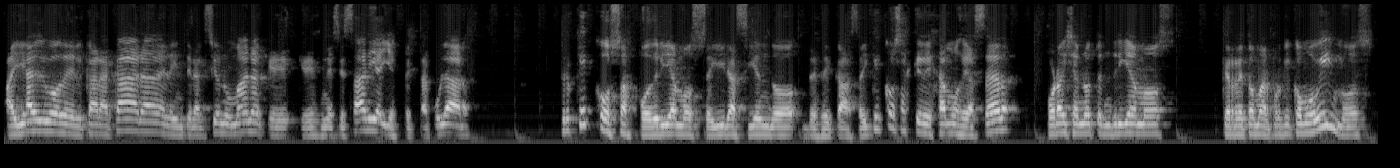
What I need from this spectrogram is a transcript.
hay algo del cara a cara, de la interacción humana que, es necesaria y espectacular. Pero ¿qué cosas podríamos seguir haciendo desde casa? ¿Y qué cosas que dejamos de hacer por ahí ya no tendríamos que retomar? Porque como vimos,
